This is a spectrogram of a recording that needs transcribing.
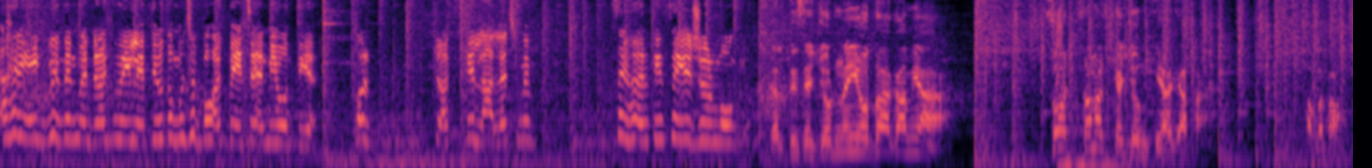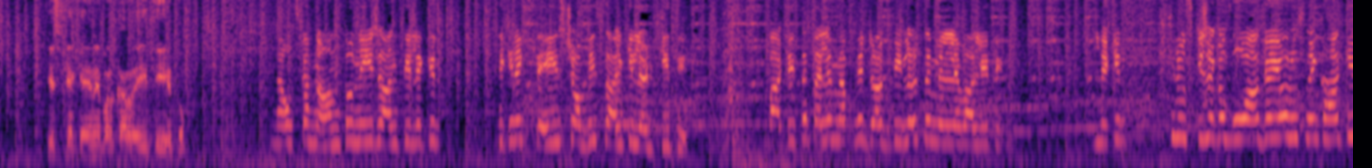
अगर एक भी दिन मैं ड्रग्स नहीं लेती हूँ तो मुझे बहुत बेचैनी होती है। और ड्रग्स के लालच में से गलती से ये जुर्म हो गया। गलती से जुर्म नहीं होता कामिया। सोच समझ के जुर्म किया जाता है। अब बताओ किसके कहने पर कर रही थी ये तुम? मैं उसका नाम तो नहीं जानती लेकिन लेकिन एक तेईस चौबीस साल की लड़की थी। पार्टी से पहले मैं अपने ड्रग डीलर से मिलने वाली थी। लेकिन फिर उसकी जगह वो आ गई और उसने कहा कि,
